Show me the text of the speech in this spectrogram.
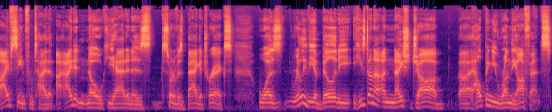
I've seen from Ty that I, I didn't know he had in his sort of his bag of tricks was really the ability. He's done a, a nice job uh, helping you run the offense.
